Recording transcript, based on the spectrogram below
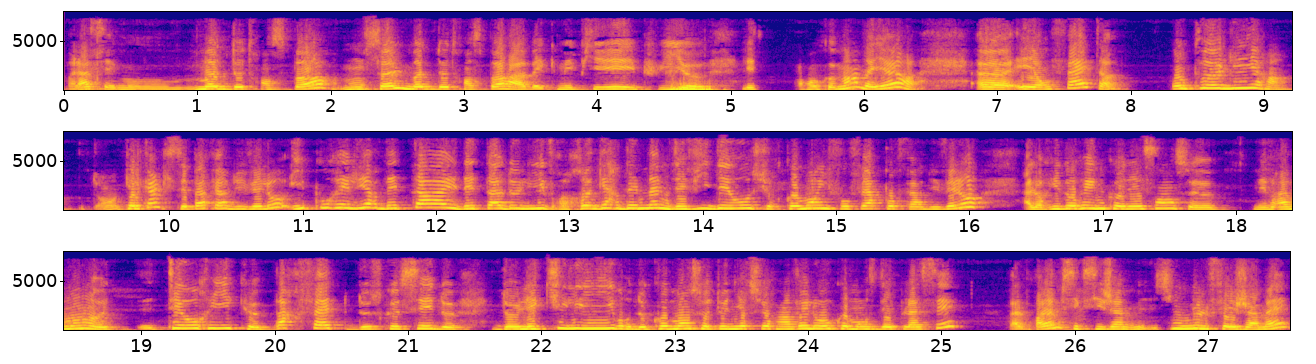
Voilà, c'est mon mode de transport, mon seul mode de transport avec mes pieds et puis euh, les transports en commun d'ailleurs. Euh, et en fait, on peut lire, quelqu'un qui sait pas faire du vélo, il pourrait lire des tas et des tas de livres, regarder même des vidéos sur comment il faut faire pour faire du vélo. Alors il aurait une connaissance, euh, mais vraiment théorique, parfaite de ce que c'est de, l'équilibre, de comment se tenir sur un vélo, comment se déplacer. Bah, le problème, c'est que si s'il ne le fait jamais,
